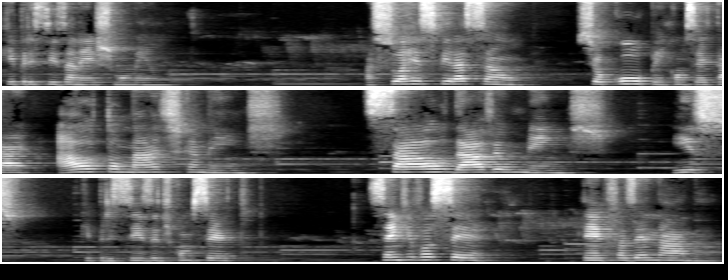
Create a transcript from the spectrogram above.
que precisa neste momento. A sua respiração se ocupa em consertar automaticamente, saudavelmente, isso que precisa de conserto, sem que você tenha que fazer nada.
